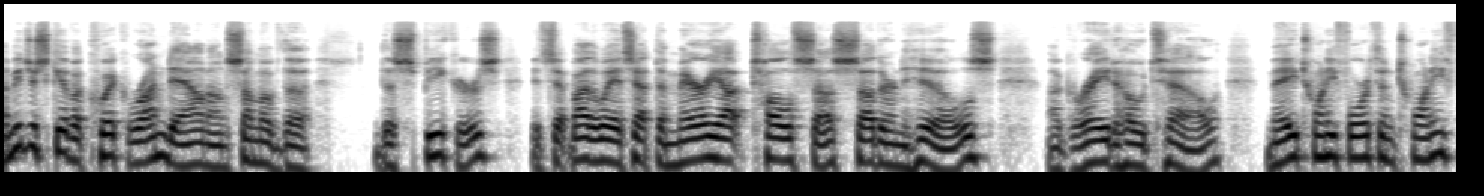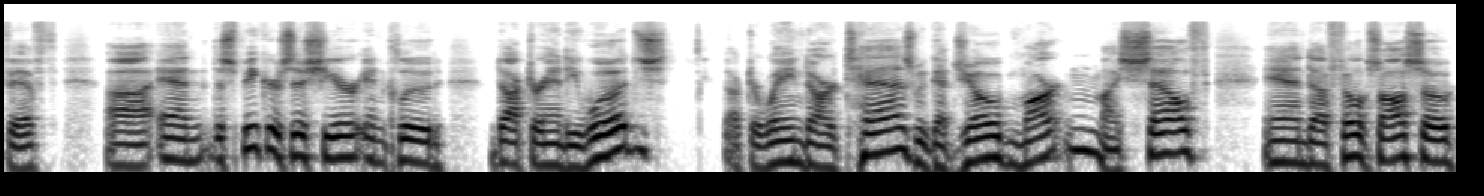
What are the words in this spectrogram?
let me just give a quick rundown on some of the the speakers. It's at, by the way, it's at the Marriott Tulsa Southern Hills, a great hotel, May 24th and 25th. Uh, and the speakers this year include Dr. Andy Woods, Dr. Wayne Dartez. We've got Job Martin, myself, and uh, Phillip's also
